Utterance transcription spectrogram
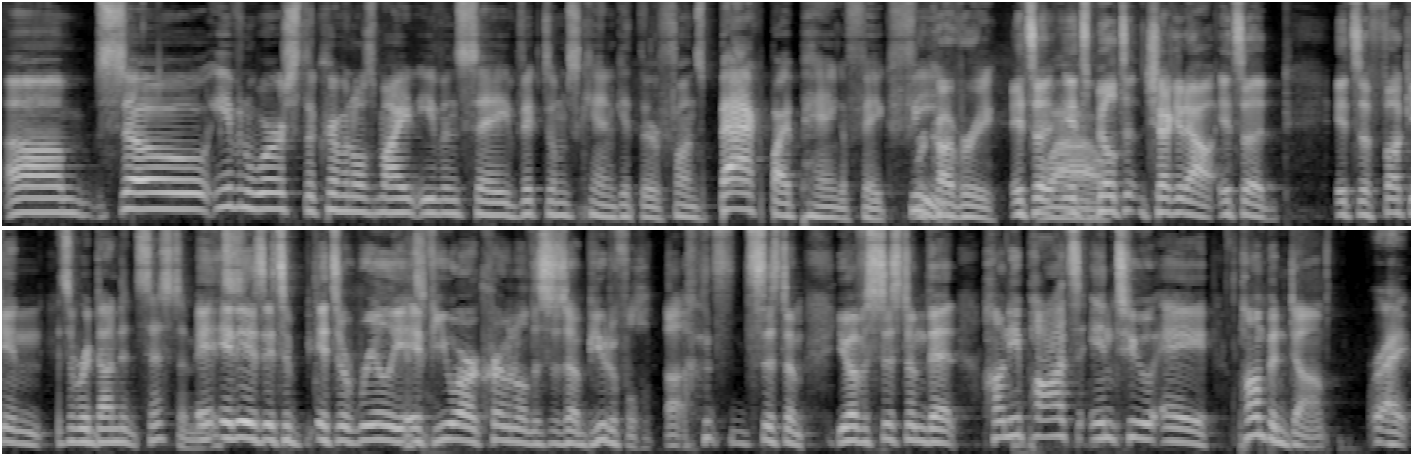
Um, so even worse, the criminals might even say victims can get their funds back by paying a fake fee. Recovery. It's a. It's built. Check it out. It's a. It's a fucking. It's a redundant system. It, It's- it is. A. It's a really. If you are a criminal, this is a beautiful uh, system. You have a system that honeypots into a pump and dump. right.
